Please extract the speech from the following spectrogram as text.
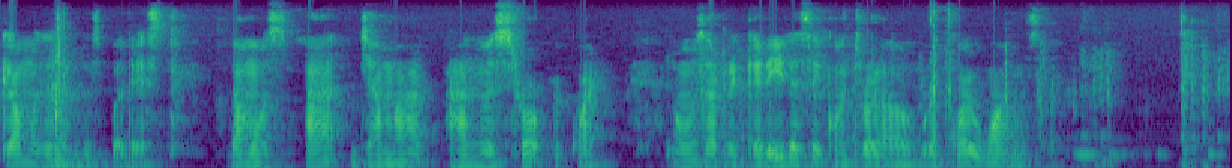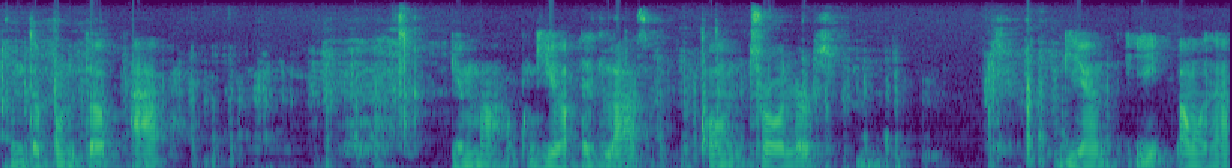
¿qué vamos a hacer después de esto? vamos a llamar a nuestro require. Vamos a requerir ese controlador require once punto punto app guion bajo guion slash controllers guion y vamos a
